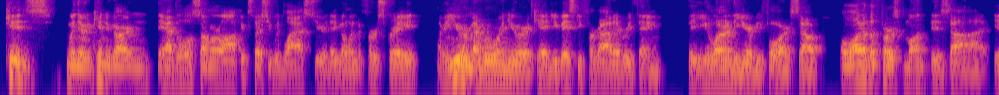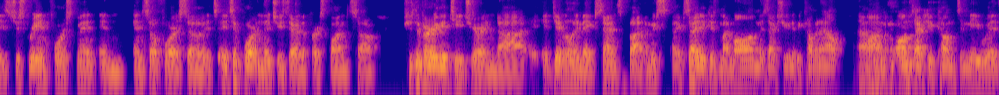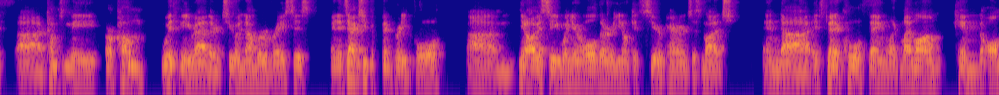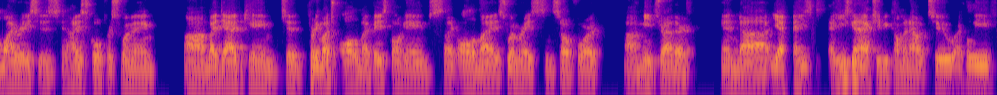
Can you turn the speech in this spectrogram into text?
kids when they're in kindergarten. They have the whole summer off, especially with last year. They go into first grade. I mean, you remember when you were a kid, you basically forgot everything that you learned the year before. So a lot of the first month is uh, is just reinforcement and and so forth. So it's it's important that she's there the first month. So she's a very good teacher, and uh, it didn't really make sense. But I'm ex- excited because my mom is actually going to be coming out. Oh, Um, my mom's actually come to me with uh, come to me or come with me rather to a number of races, and it's actually been pretty cool. Um, you know, obviously when you're older, you don't get to see your parents as much, and uh, it's been a cool thing. Like my mom came to all my races in high school for swimming. Uh, my dad came to pretty much all of my baseball games, like all of my swim races and so forth, uh, meets rather. And uh, yeah, he's he's gonna actually be coming out too, I believe.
